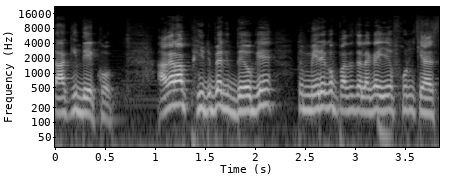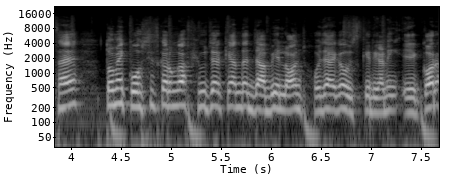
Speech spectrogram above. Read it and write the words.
ताकि देखो, अगर आप फीडबैक दोगे तो मेरे को पता चलेगा ये फ़ोन कैसा है। तो मैं कोशिश करूँगा फ्यूचर के अंदर जब ये लॉन्च हो जाएगा, उसके रिगार्डिंग एक और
